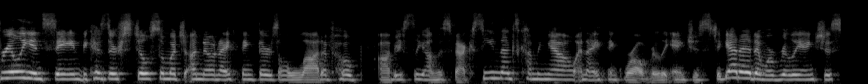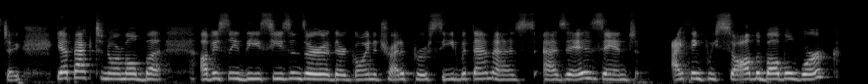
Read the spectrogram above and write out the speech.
really insane because there's still so much unknown. I think there's a lot of hope obviously on this vaccine that's coming out and I think we're all really anxious to get it and we're really anxious to get back to normal, but obviously these seasons are they're going to try to proceed with them as as is and I think we saw the bubble work.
